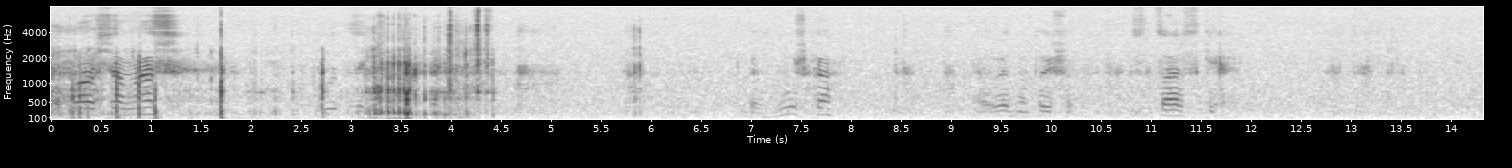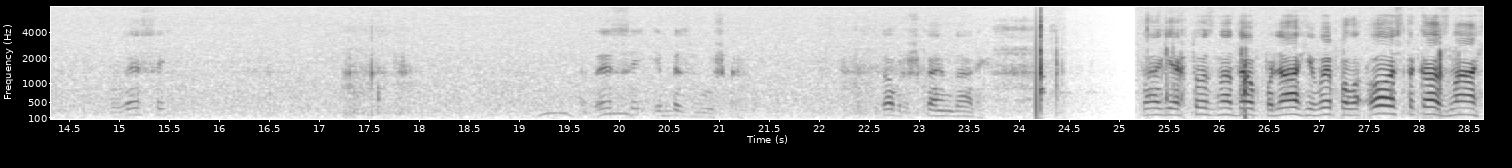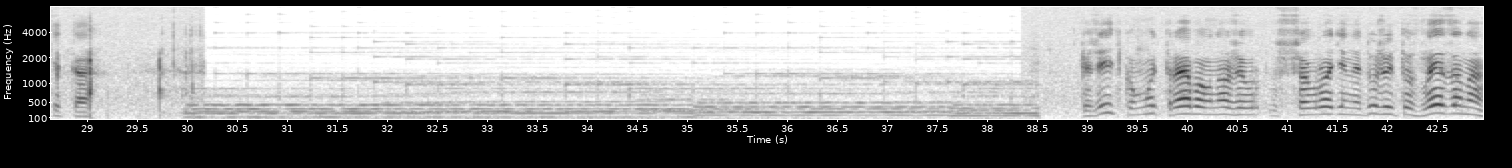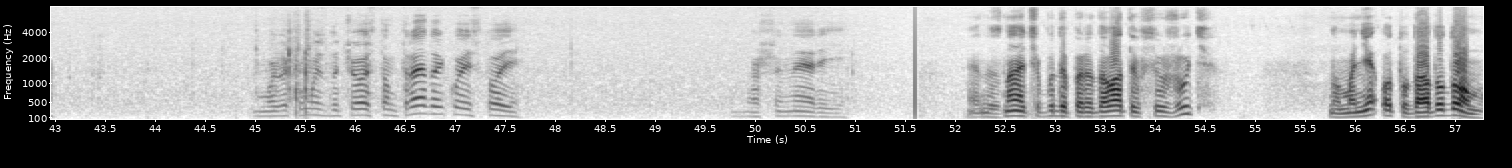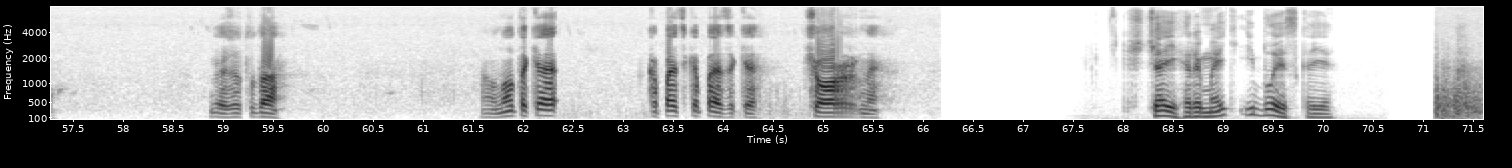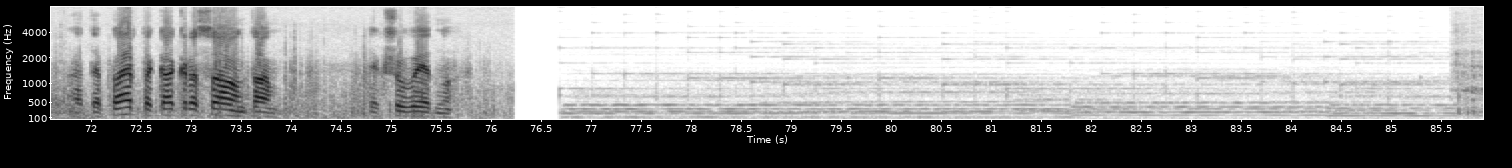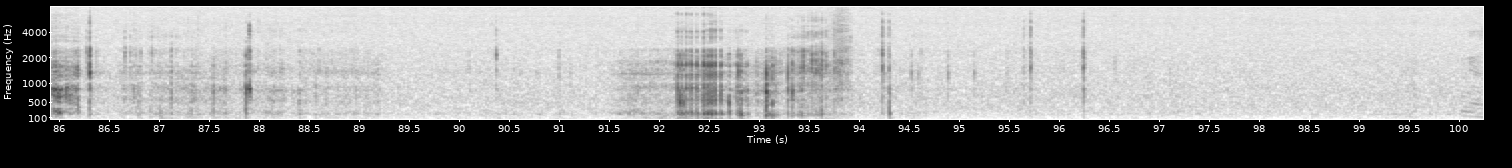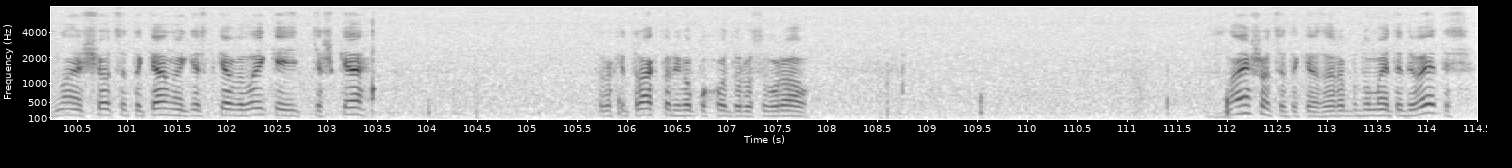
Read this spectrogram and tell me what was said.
Попався в нас гудзичок. Без вушка. Е, Видно той, що з царських. Лисий. Лисий і без вушка. Добре, шукаємо далі. Так як хто знаде в полях і випала ось така знахідка. Кажіть, кому треба, вона вже ще вроді не дуже й то злизана. Може комусь до чогось там треба якоїсь тої машинерії. Я не знаю, чи буде передавати всю жуть, але мені отуда додому. Десь туди. Воно таке капець-капець яке чорне. Ще й гримить і блискає. А тепер така краса он там, якщо видно. Знаю, що це таке, але якесь таке велике і тяжке. Трохи трактор його походу розворав. Знаю, що це таке, зараз буду мити дивитись.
